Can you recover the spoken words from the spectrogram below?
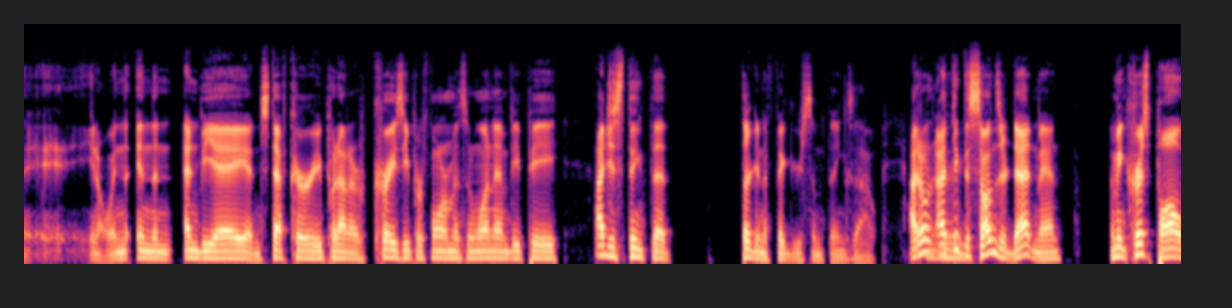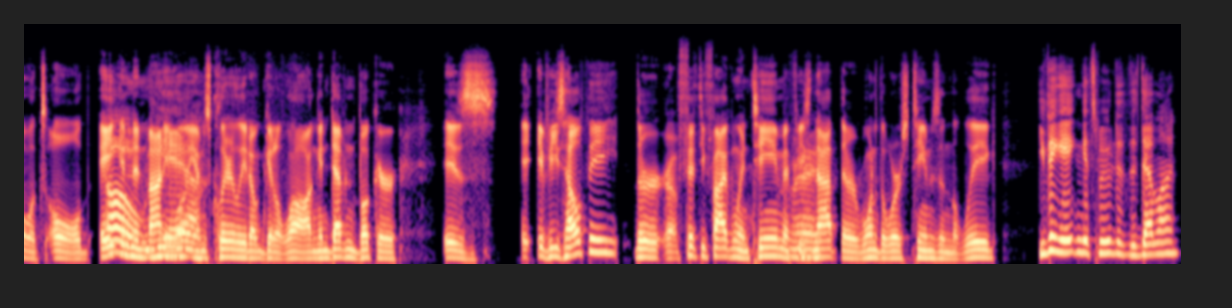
eh, you know in the, in the NBA and Steph Curry put on a crazy performance and won MVP. I just think that they're going to figure some things out. I don't I think mm-hmm. the Suns are dead, man. I mean, Chris Paul looks old. Ayton Oh, and Monty yeah. Williams clearly don't get along and Devin Booker is if he's healthy, they're a 55 win team. If he's not, they're one of the worst teams in the league. You think Ayton gets moved at the deadline?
